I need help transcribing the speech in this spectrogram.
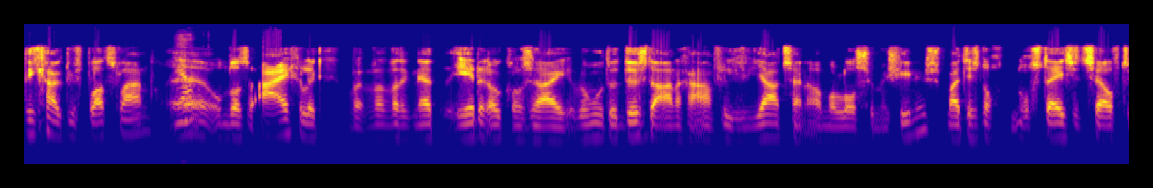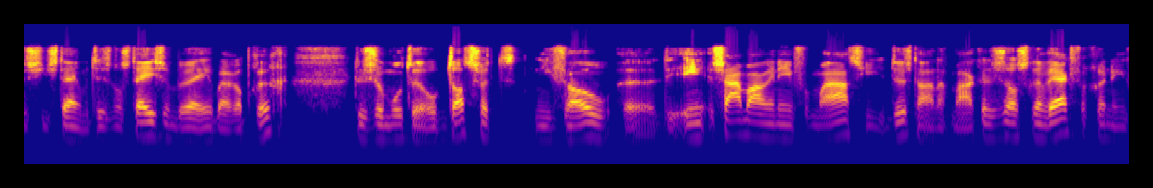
die ga ik dus plat slaan. Ja. omdat eigenlijk, wat, ik net eerder ook al zei, we moeten dusdanig aanvliegen. Ja, het zijn allemaal losse machines, maar het is nog, nog steeds hetzelfde systeem. Het is nog steeds een beweegbare brug. Dus we moeten op dat soort niveau uh, die in, samenhangende informatie dusdanig maken. Dus als er een werkvergunning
